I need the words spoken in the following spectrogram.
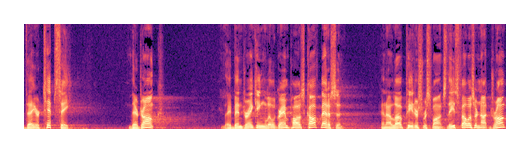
They are tipsy, they're drunk, they've been drinking little grandpa's cough medicine. And I love Peter's response. These fellows are not drunk,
